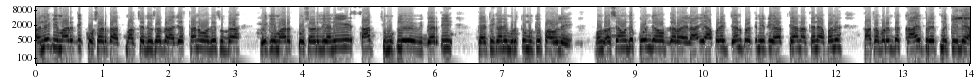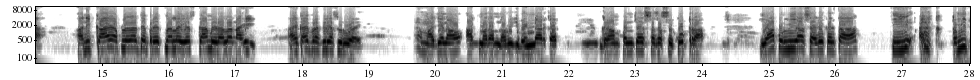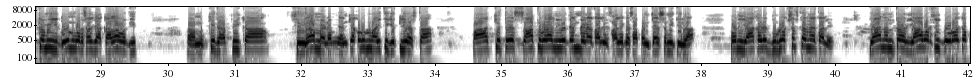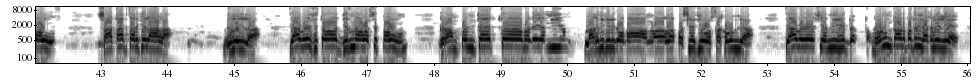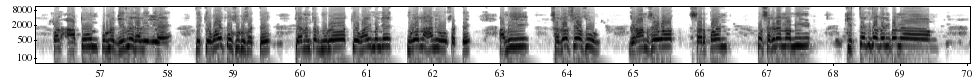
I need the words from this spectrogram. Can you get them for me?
अनेक इमारती कोसळतात. मागच्या दिवसात राजस्थानमध्ये सुद्धा एक इमारत कोसळली आणि सात चिमुकले विद्यार्थी त्या ठिकाणी मृत्युमुखी पावले. मग अशामध्ये कोण जबाबदार राहिला? आणि आपण एक जनप्रतिनिधी आहात. त्या नात्याने आपण आतापर्यंत काय प्रयत्न केल्या? आणि काय आपल्याला त्या प्रयत्नाला यश का मिळाला नाही? आणि काय प्रक्रिया सुरू आहे? माझे नाव आत्माराम नारूजी भेंडारकर ग्रामपंचायत सदस्य कोटरा. यापूर्वी या शाळेकरिता ती कमीत कमी दोन वर्षाच्या कालावधीत मुख्याध्यापिका सिंगराम मॅडम यांच्याकडून माहिती घेतली असता पाच ते सात वेळा निवेदन देण्यात आले झाले कसा पंचायत समितीला. पण याकडे दुर्लक्षच करण्यात आले. त्यानंतर या वर्षी जोराचा पाऊस सात आठ तारखेला आला. जुलैला त्यावेळेस इथं जीर्ण अवस्थेत पाहून ग्रामपंचायत मध्ये यांनी मागणी केली की बाबा आम्हाला बसण्याची व्यवस्था करून द्या. त्यावेळेस यांनी हे द- वरून ताडपत्री टाकलेली आहे. पण आतून पूर्ण जीर्ण झालेली आहे. ते केव्हाही कोसळू शकते. त्यानंतर मुलं केव्हाही म्हणजे मुलांना हानी होऊ शकते. आम्ही सदस्य असून ग्रामसेवक सरपंच व सगळ्यांना मी कित्येकदा तरी पण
